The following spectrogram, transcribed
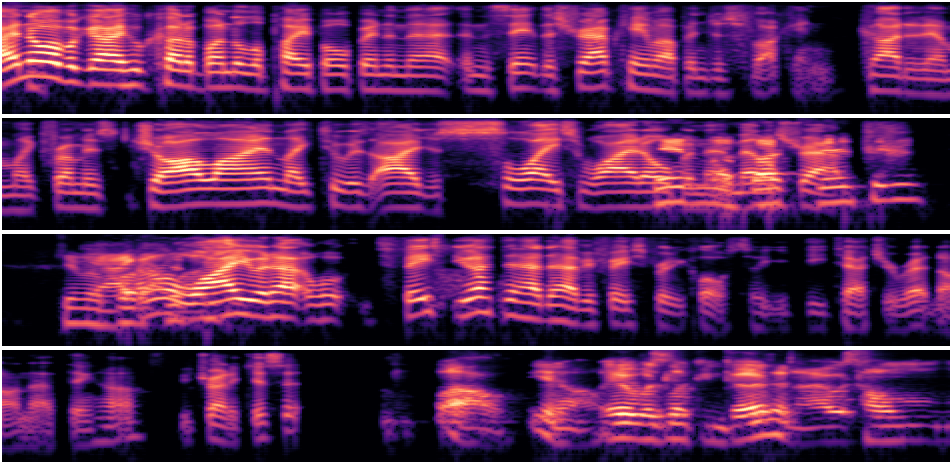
I know of a guy who cut a bundle of pipe open and that and the same the strap came up and just fucking gutted him like from his jawline like to his eye just sliced wide open him that metal strap. density. Give Yeah, I a I buck don't know why you would have well, face. You have to had to have your face pretty close so you detach your retina on that thing, huh? You trying to kiss it? Well, you know, it was looking good, and I was home.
